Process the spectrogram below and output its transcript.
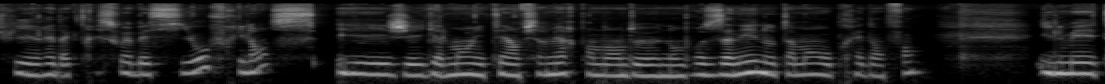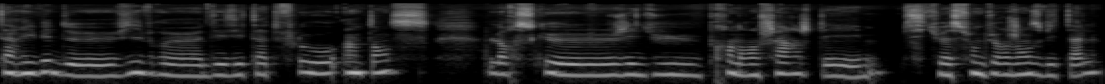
Je suis rédactrice web SEO freelance et j'ai également été infirmière pendant de nombreuses années, notamment auprès d'enfants. Il m'est arrivé de vivre euh, des états de flow intenses lorsque j'ai dû prendre en charge des situations d'urgence vitale.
